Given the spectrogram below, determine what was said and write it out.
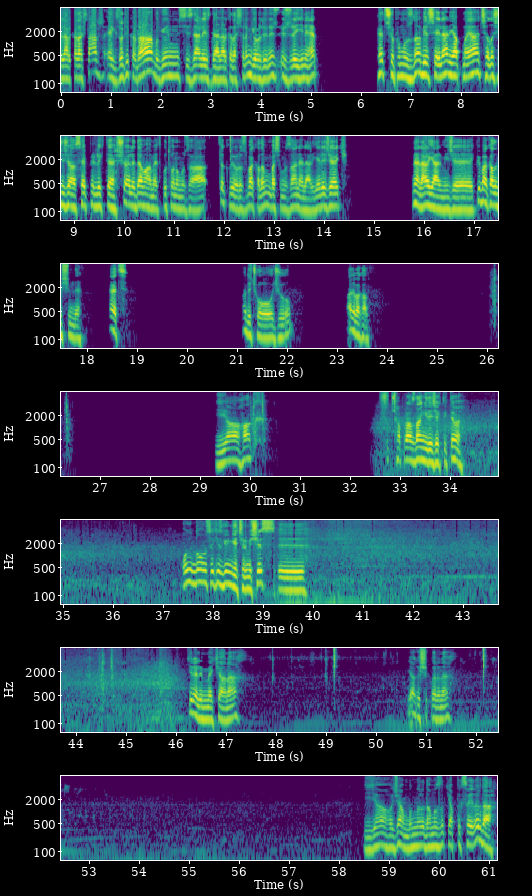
değerli arkadaşlar. Exotica'da bugün sizlerleyiz değerli arkadaşlarım. Gördüğünüz üzere yine Pet Shop'umuzda bir şeyler yapmaya çalışacağız hep birlikte. Şöyle devam et butonumuza tıklıyoruz. Bakalım başımıza neler gelecek. Neler gelmeyecek. Bir bakalım şimdi. Evet. Hadi çocuğum. Hadi bakalım. Ya hak. Şu çaprazdan gidecektik değil mi? Oyunda 18 gün geçirmişiz. Ee, girelim mekana. Yak ışıklarını. Ya hocam bunları damızlık yaptık sayılır da.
